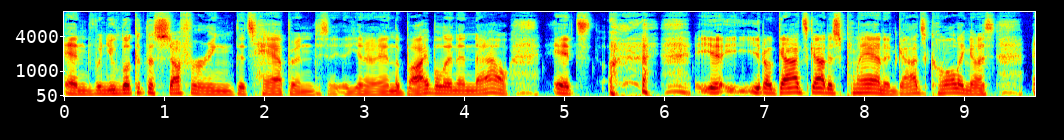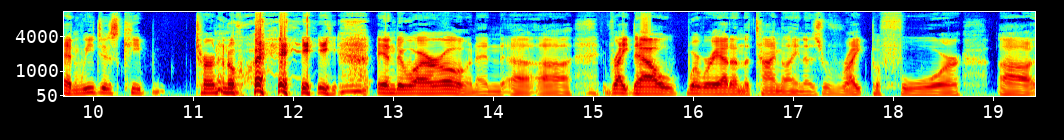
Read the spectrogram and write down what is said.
and when you look at the suffering that's happened, you know, in the Bible and in now, it's you, you know God's got His plan and God's calling us, and we just keep turning away into our own. And uh, uh, right now, where we're at on the timeline is right before. Uh,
